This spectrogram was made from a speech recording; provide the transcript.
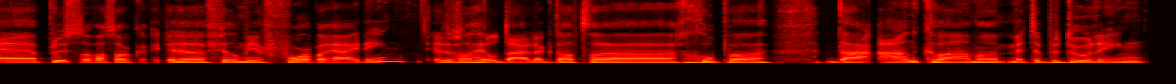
uh, plus er was ook uh, veel meer voorbereiding. Het is al heel duidelijk dat groepen daar aankwamen met de bedoeling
